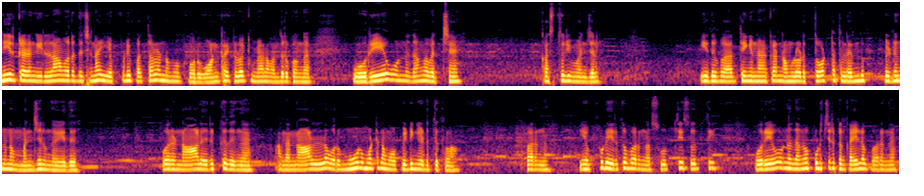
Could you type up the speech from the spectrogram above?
நீர்க்கிழங்கு இல்லாமல் இருந்துச்சுன்னா எப்படி பார்த்தாலும் நமக்கு ஒரு ஒன்றரை கிலோக்கு மேலே வந்திருக்கோங்க. ஒரே ஒன்று தாங்க வச்சேன். கஸ்தூரி மஞ்சள். இது பார்த்தீங்கன்னாக்கா நம்மளோட தோட்டத்துலேருந்து பிடுங்கின மஞ்சளுங்க இது. ஒரு நாலு இருக்குதுங்க. அந்த நாளில் ஒரு மூணு மட்டும் நம்ம பிடுங்கி எடுத்துக்கலாம். பாருங்கள் எப்படி இருக்க பாருங்கள் சுற்றி சுற்றி ஒரே ஒன்று தாங்க பிடிச்சிருக்கேன் கையில் பாருங்கள்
